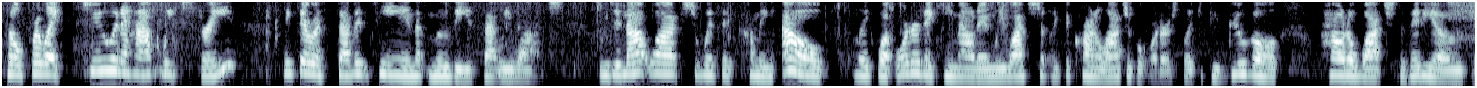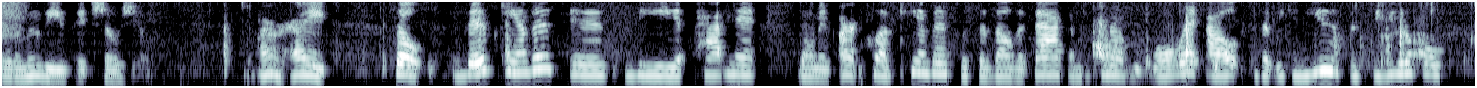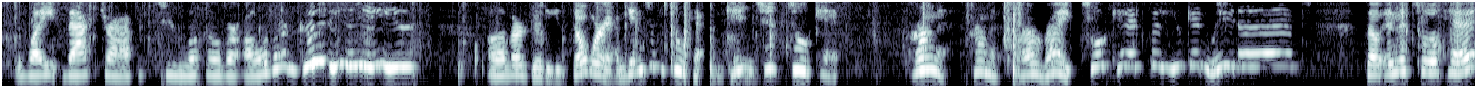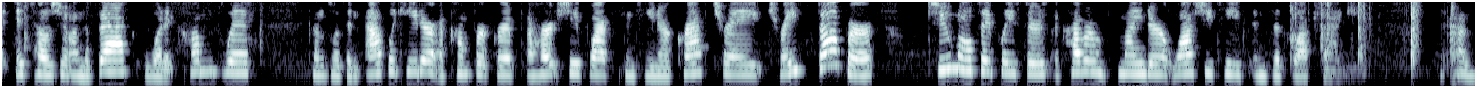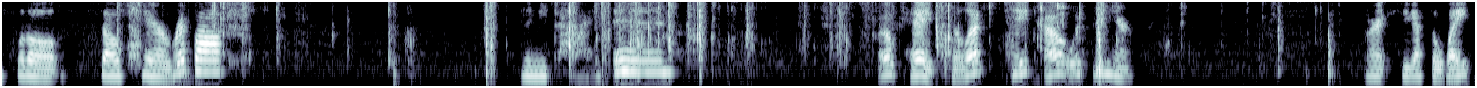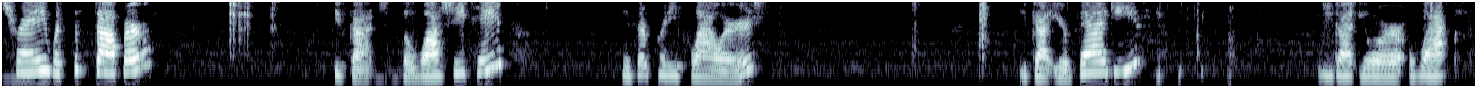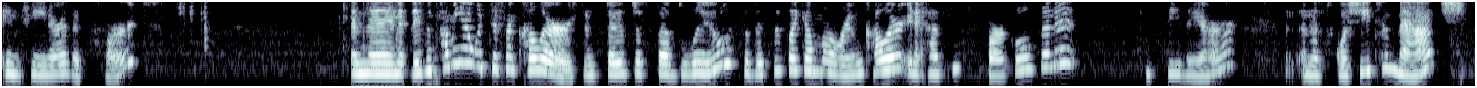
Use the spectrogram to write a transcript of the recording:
So for like two and a half weeks straight, I think there was 17 movies that we watched. We did not watch with it coming out, like what order they came out in. We watched it like the chronological order. So like if you Google how to watch the videos or the movies, it shows you. All right. So this canvas is the patented Diamond Art Club canvas with the velvet back. I'm just going to roll it out so that we can use this beautiful white backdrop to look over all of our goodies. All of our goodies. Don't worry, I'm getting to the toolkit. I'm getting to the toolkit. Promise, promise. All right, toolkit so you can read it. So in the toolkit, it tells you on the back what it comes with. It comes with an applicator, a comfort grip, a heart-shaped wax container, craft tray, tray stopper, two multi-placers, a cover minder, washi tape, and Ziploc baggies. It has this little self-tear rip-off. Then you dive in. Okay, so let's take out what's in here. All right, so you got the white tray with the stopper. You've got the washi tape. These are pretty flowers. You've got your baggies. You got your wax container that's heart. And then they've been coming out with different colors instead of just the blue. So this is like a maroon color and it has some sparkles in it. You can see there. And a squishy to match.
